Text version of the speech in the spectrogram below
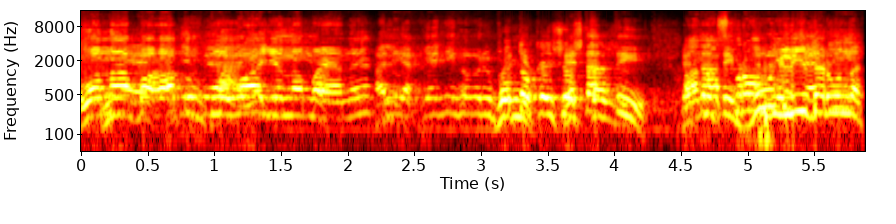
вона багато впливає на мене. Олег, я не говорю Вы про только них. еще Это скажите. ты. А Это ты. насправді Будут лідер у они- на-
